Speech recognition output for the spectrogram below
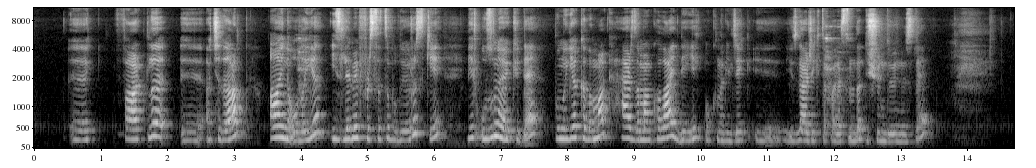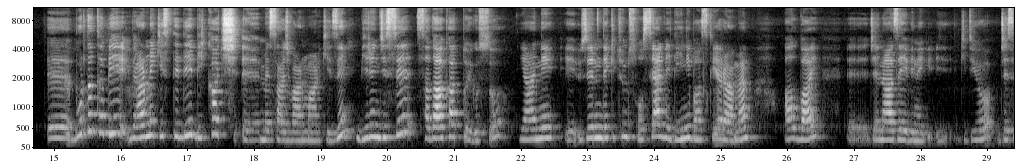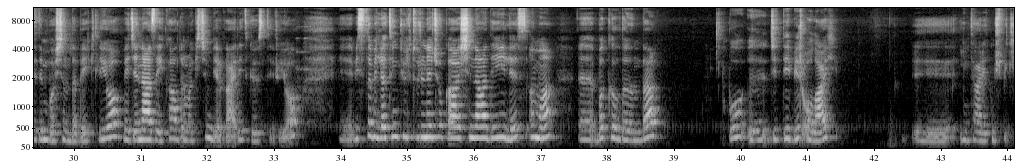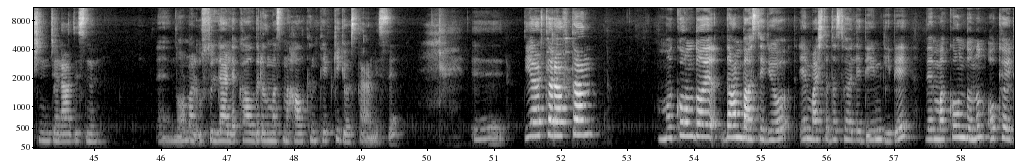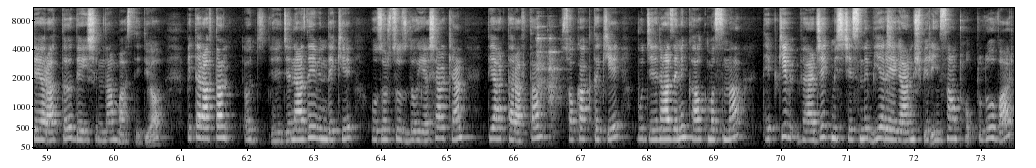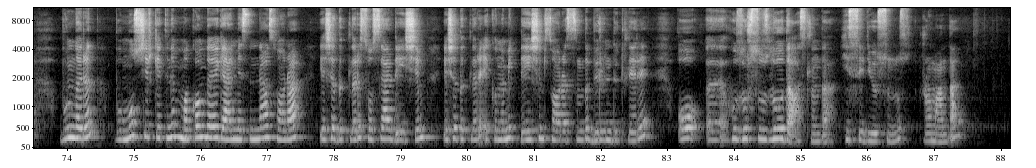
e, farklı e, açıdan aynı olayı izleme fırsatı buluyoruz ki bir uzun öyküde bunu yakalamak her zaman kolay değil okunabilecek e, yüzlerce kitap arasında düşündüğünüzde. E, burada tabii vermek istediği birkaç e, mesaj var Marquez'in. Birincisi sadakat duygusu. Yani e, üzerindeki tüm sosyal ve dini baskıya rağmen albay e, cenaze evine gidiyor. Cesedin başında bekliyor ve cenazeyi kaldırmak için bir gayret gösteriyor. Biz tabi Latin kültürüne çok aşina değiliz ama bakıldığında bu ciddi bir olay. İntihar etmiş bir kişinin cenazesinin normal usullerle kaldırılmasına halkın tepki göstermesi. diğer taraftan Makondo'dan bahsediyor. En başta da söylediğim gibi ve Makondo'nun o köyde yarattığı değişimden bahsediyor. Bir taraftan o e, cenaze evindeki huzursuzluğu yaşarken diğer taraftan sokaktaki bu cenazenin kalkmasına tepki verecekmişçesine bir araya gelmiş bir insan topluluğu var. Bunların bu muz şirketinin Makondo'ya gelmesinden sonra yaşadıkları sosyal değişim, yaşadıkları ekonomik değişim sonrasında büründükleri o e, huzursuzluğu da aslında hissediyorsunuz romanda.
